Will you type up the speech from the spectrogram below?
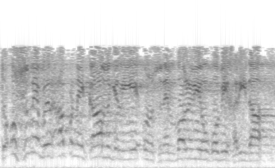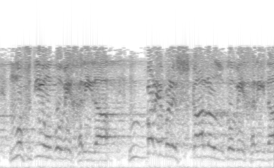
تو اس نے پھر اپنے کام کے لیے اس نے مولویوں کو بھی خریدا، مفتیوں کو بھی خریدا، بڑے بڑے اسکالرز کو بھی خریدا،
